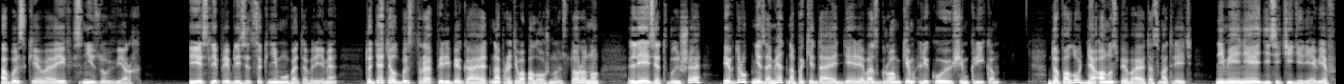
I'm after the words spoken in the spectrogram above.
обыскивая их снизу вверх. Если приблизиться к нему в это время, то дятел быстро перебегает на противоположную сторону, лезет выше и вдруг незаметно покидает дерево с громким ликующим криком. До полудня он успевает осмотреть не менее десяти деревьев,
